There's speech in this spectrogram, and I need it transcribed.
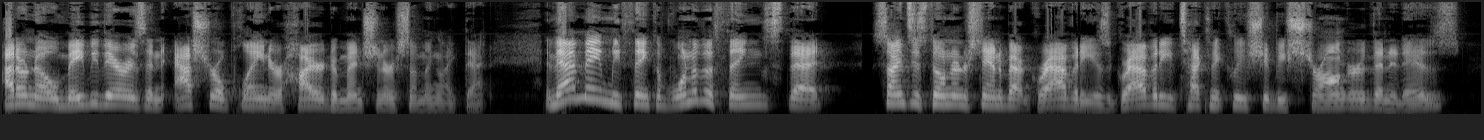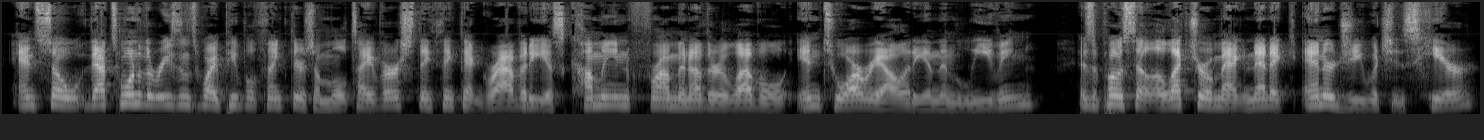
I don't know, maybe there is an astral plane or higher dimension or something like that. And that made me think of one of the things that scientists don't understand about gravity is gravity technically should be stronger than it is. And so that's one of the reasons why people think there's a multiverse. They think that gravity is coming from another level into our reality and then leaving, as opposed to electromagnetic energy, which is here.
